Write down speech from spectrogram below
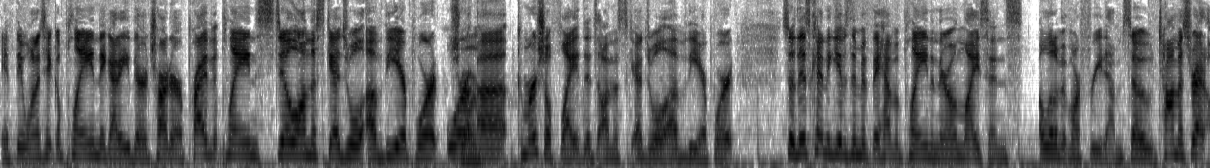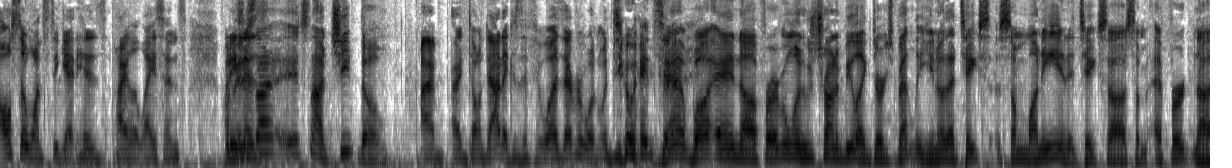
If they want to take a plane, they got to either charter a private plane still on the schedule of the airport or Sure. a commercial flight that's on the schedule of the airport. So this kind of gives them, if they have a plane and their own license, a little bit more freedom. So Thomas Rhett also wants to get his pilot license, but I mean, he it's says, not it's not cheap though. I, I don't doubt it because if it was, everyone would do it. Yeah, well, and uh, for everyone who's trying to be like Dierks Bentley, you know that takes some money and it takes uh, some effort. Uh,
